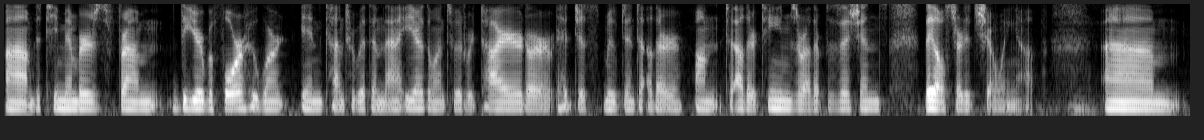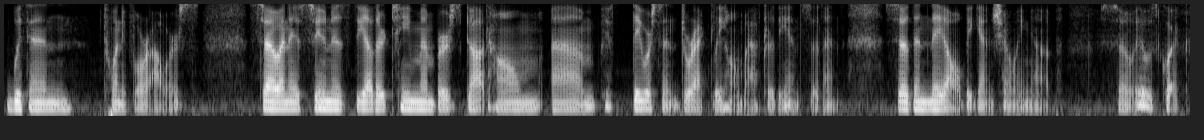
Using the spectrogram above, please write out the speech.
um, the team members from the year before who weren't in country with him that year, the ones who had retired or had just moved into other on to other teams or other positions, they all started showing up um, within 24 hours. So, and as soon as the other team members got home, because they were sent directly home after the incident, so then they all began showing up. So it was quick.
